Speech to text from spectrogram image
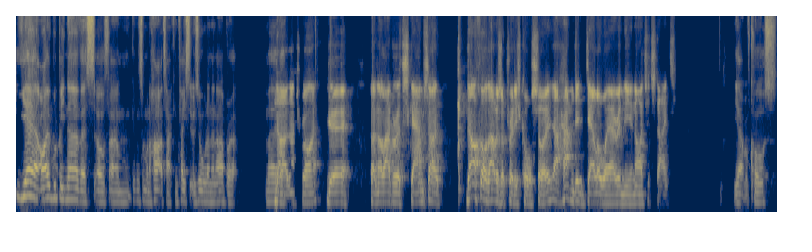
Yeah, I would be nervous of um, giving someone a heart attack in case it was all an elaborate murder. No, that's right. Yeah, an elaborate scam. So I thought that was a pretty cool story. That happened in Delaware in the United States. Yeah, of course.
